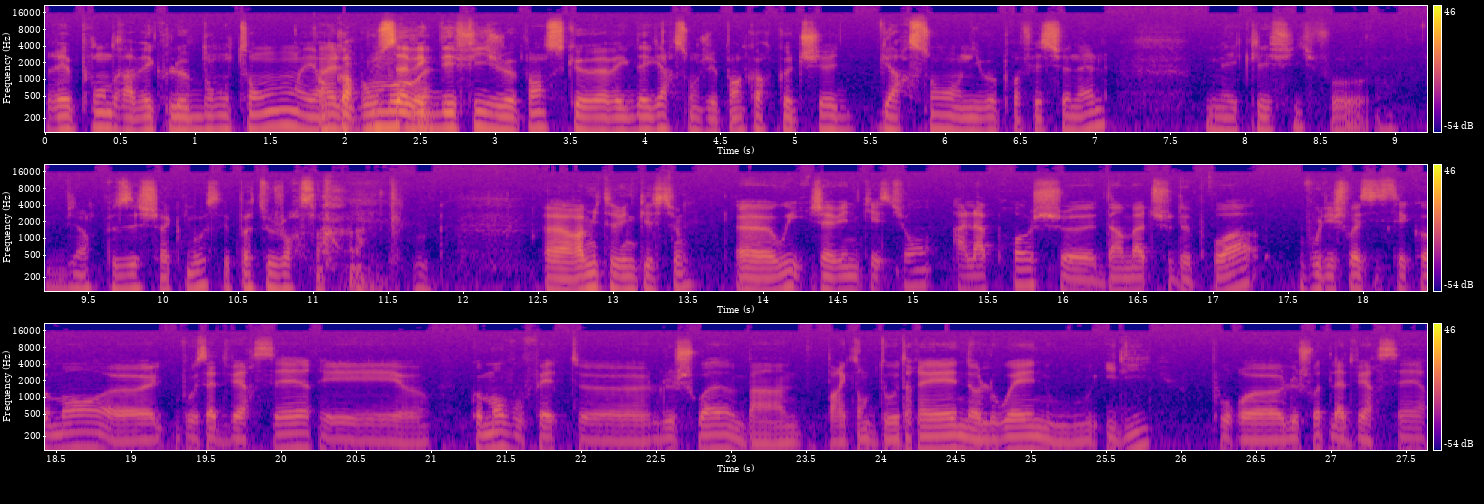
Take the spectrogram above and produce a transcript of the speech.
répondre avec le bon ton et encore plus mots, avec ouais. des filles. Je pense qu'avec des garçons, j'ai pas encore coaché de garçons au niveau professionnel. Mais avec les filles, il faut bien peser chaque mot, c'est pas toujours ça. Euh, Rami, tu avais une question? Euh, oui, j'avais une question. À l'approche euh, d'un match de proie, vous les choisissez comment, euh, vos adversaires, et euh, comment vous faites euh, le choix, ben, par exemple, d'Audrey, Nolwenn ou Illy, pour euh, le choix de l'adversaire,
